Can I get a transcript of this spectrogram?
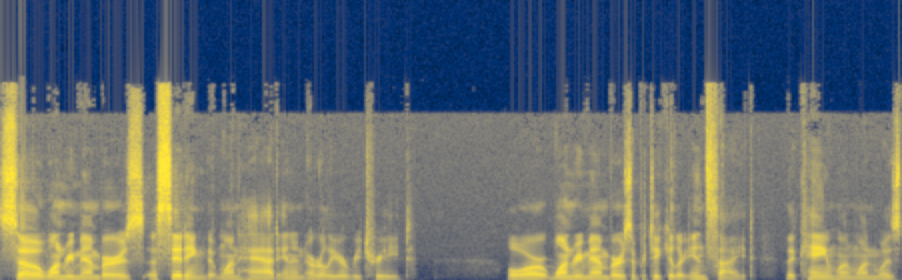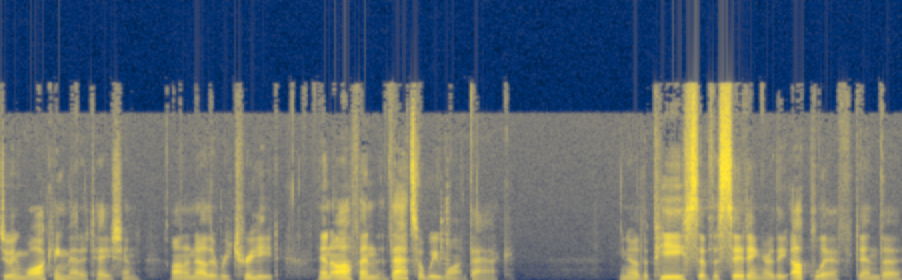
So one remembers a sitting that one had in an earlier retreat, or one remembers a particular insight that came when one was doing walking meditation on another retreat, and often that's what we want back. You know, the peace of the sitting or the uplift and the,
